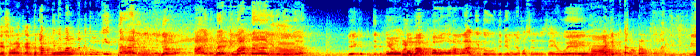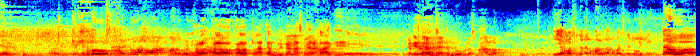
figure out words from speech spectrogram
Ya sore kan Kenapa ketemu. kita malam kan ketemu kita gitu. Tinggal ah ini bayar gimana? Gitu tuh Ah. ya. Dia itu jadi Ya, bawa, bawa, benar. bawa orang lagi tuh. Jadi yang punya kosan itu cewek. Ah. Lagian kita nggak pernah telat di situ Iya. ya. Kita, kita baru sehari doang, Wak. Malam ini. Kalau kalau kalau telat kan beli nanas merah lagi. kan kita habisnya jam 12 malam Iya, maksudnya kan malamnya kan masih ketemu kita, Wak.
